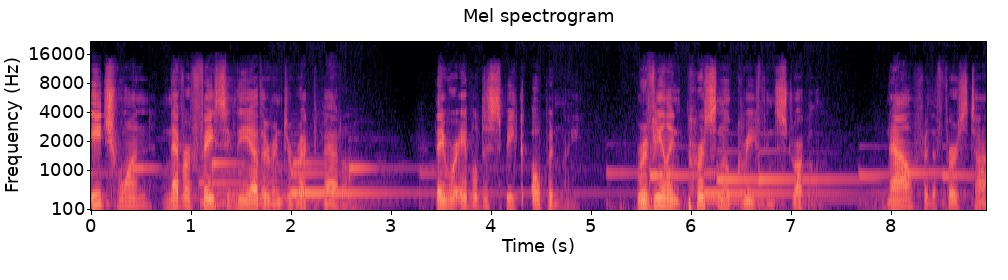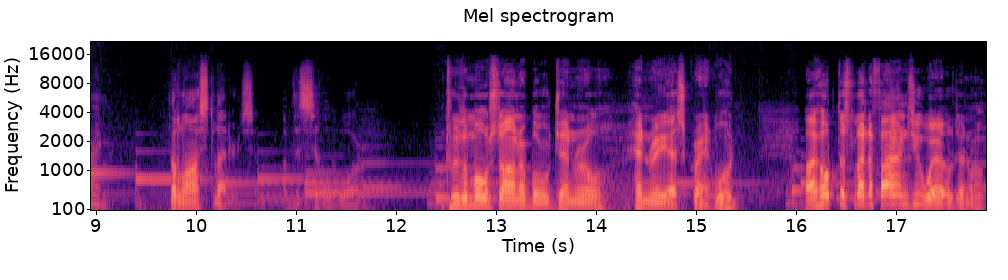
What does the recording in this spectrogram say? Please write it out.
each one never facing the other in direct battle. They were able to speak openly, revealing personal grief and struggle. Now, for the first time, the lost letters of the Civil War. To the most honorable General Henry S. Grantwood, I hope this letter finds you well, General.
